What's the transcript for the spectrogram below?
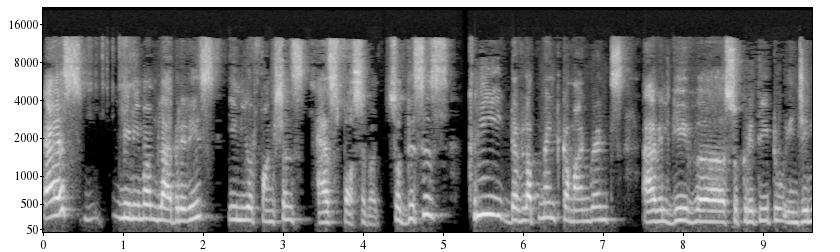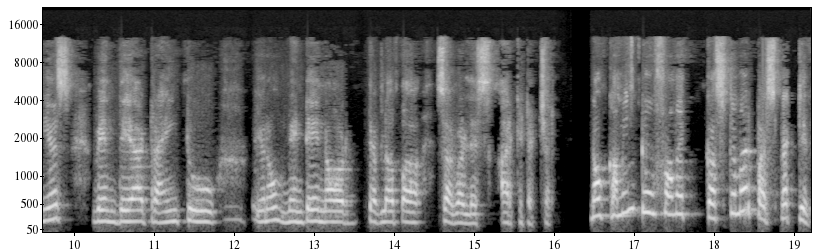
as minimum libraries in your functions as possible. So this is three development commandments I will give uh, Sukriti to engineers when they are trying to, you know, maintain or develop a serverless architecture. Now, coming to from a customer perspective,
